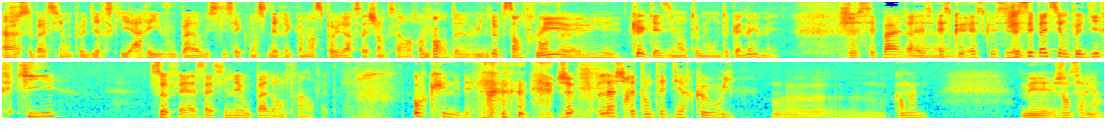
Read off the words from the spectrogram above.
Je euh. sais pas si on peut dire ce qui arrive ou pas, ou si c'est considéré comme un spoiler, sachant que c'est un roman de 1930 euh, que quasiment tout le monde connaît. Mais je sais pas. Est-ce que, est-ce que je sais pas si on peut dire qui se fait assassiner ou pas dans le train, en fait. Aucune idée. je, là, je serais tenté de dire que oui, quand même, mais j'en sais rien.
